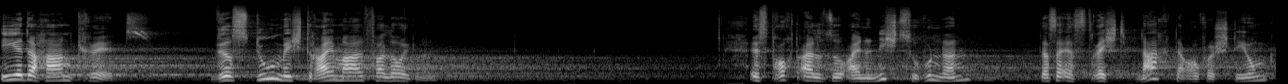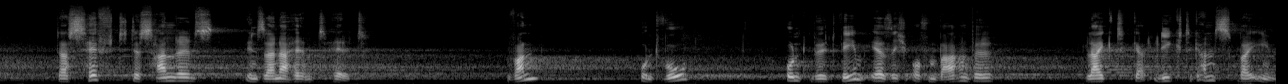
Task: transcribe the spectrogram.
ehe der Hahn kräht, wirst du mich dreimal verleugnen. Es braucht also einen nicht zu wundern, dass er erst recht nach der Auferstehung das Heft des Handelns in seiner Hand hält. Wann und wo und mit wem er sich offenbaren will, liegt ganz bei ihm.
